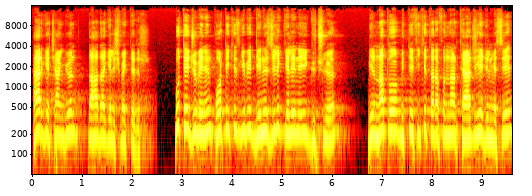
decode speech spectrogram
her geçen gün daha da gelişmektedir. Bu tecrübenin Portekiz gibi denizcilik geleneği güçlü bir NATO müttefiki tarafından tercih edilmesi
